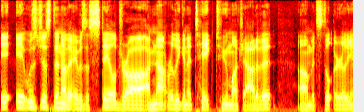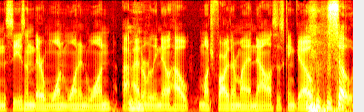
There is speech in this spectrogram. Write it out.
it, it was just another. It was a stale draw. I'm not really gonna take too much out of it. Um, it's still early in the season. They're one, one, and one. I, I Mhm. don't really know how much farther my analysis can go. so,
